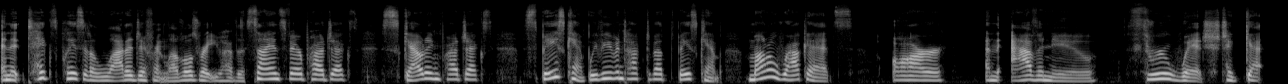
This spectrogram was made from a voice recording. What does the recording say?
And it takes place at a lot of different levels, right? You have the science fair projects, scouting projects, space camp. We've even talked about space camp. Model rockets are an avenue through which to get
